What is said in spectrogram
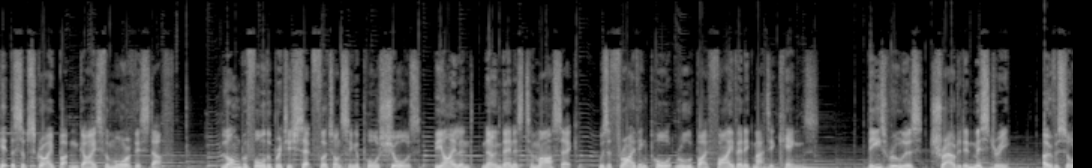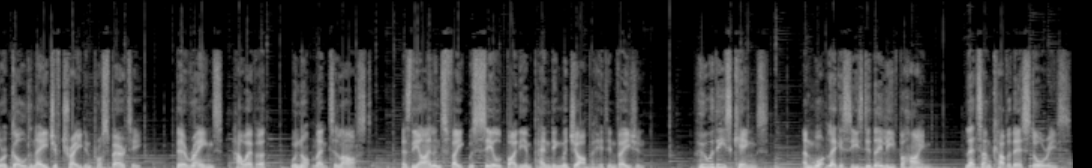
hit the subscribe button guys for more of this stuff. Long before the British set foot on Singapore's shores, the island, known then as Temasek, was a thriving port ruled by five enigmatic kings. These rulers, shrouded in mystery, oversaw a golden age of trade and prosperity. Their reigns, however, were not meant to last, as the island's fate was sealed by the impending Majapahit invasion. Who were these kings? And what legacies did they leave behind? Let's uncover their stories.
